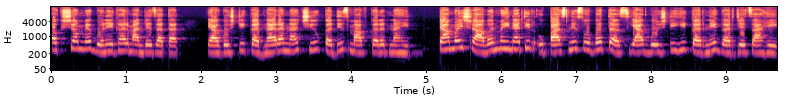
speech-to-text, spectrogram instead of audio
अक्षम्य गुन्हेगार मानले जातात. या गोष्टी करणाऱ्यांना शिव कधीच माफ करत नाहीत. त्यामुळे श्रावण महिन्यातील उपासनेसोबतच या गोष्टीही करणे गरजेचं आहे.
